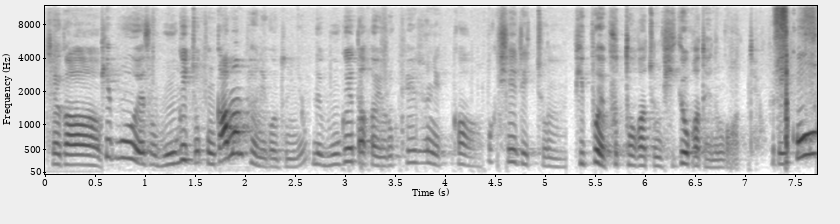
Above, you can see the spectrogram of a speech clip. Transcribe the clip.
제가 피부에서 목이 조금 까만 편이거든요. 근데 목에다가 이렇게 해주니까 확실히 좀 비포 애프터가 좀 비교가 되는 것 같아요. 그리고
